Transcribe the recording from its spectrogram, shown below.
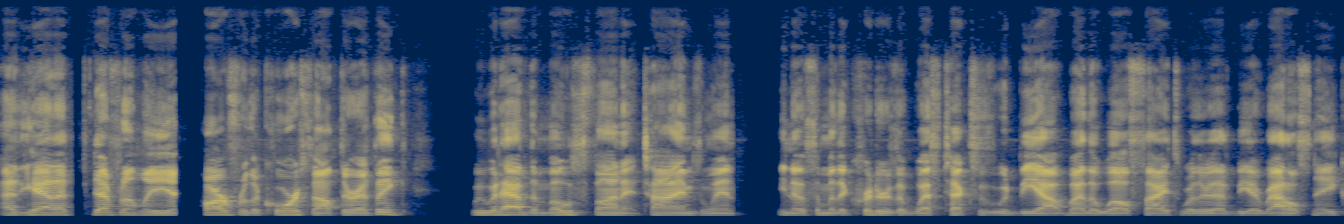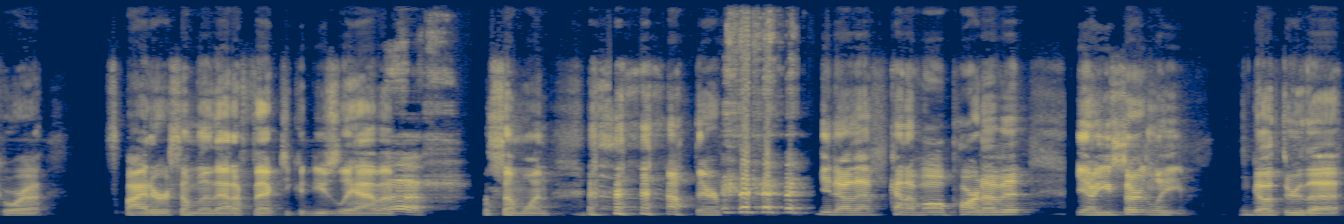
yeah, that's definitely par for the course out there. I think we would have the most fun at times when you know some of the critters of West Texas would be out by the well sites, whether that be a rattlesnake or a spider or something of that effect. You could usually have a someone out there. you know, that's kind of all part of it. You know, you certainly go through the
